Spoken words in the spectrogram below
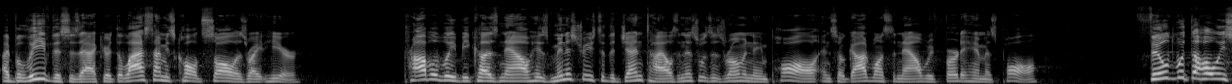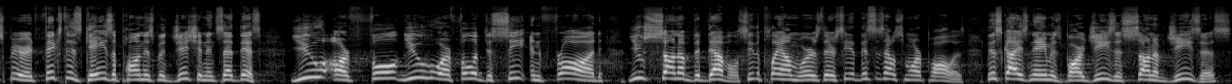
I believe this is accurate. The last time he's called Saul is right here. Probably because now his ministry is to the Gentiles, and this was his Roman name, Paul, and so God wants to now refer to him as Paul filled with the Holy Spirit, fixed his gaze upon this magician and said this You are full, you who are full of deceit and fraud, you son of the devil. See the play on words there? See, this is how smart Paul is. This guy's name is Bar Jesus, son of Jesus.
